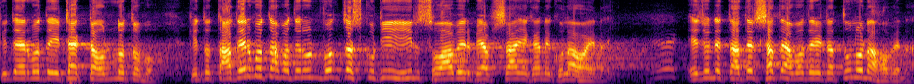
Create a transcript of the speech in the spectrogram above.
কিন্তু এর মধ্যে এটা একটা অন্যতম। কিন্তু তাদের মতো আমাদের উনপঞ্চাশ কোটির সোয়াবের ব্যবসা এখানে খোলা হয় নাই। এই জন্য তাদের সাথে আমাদের এটা তুলনা হবে না,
